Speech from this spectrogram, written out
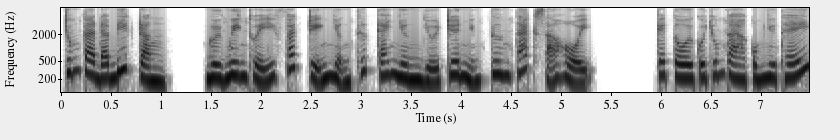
Chúng ta đã biết rằng, người nguyên thủy phát triển nhận thức cá nhân dựa trên những tương tác xã hội cái tôi của chúng ta cũng như thế.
